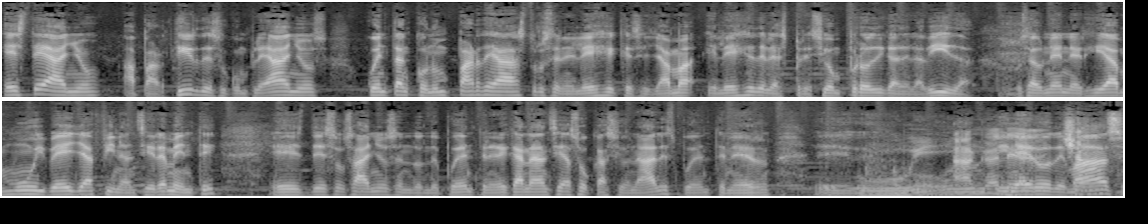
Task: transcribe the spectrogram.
este año, a partir de su cumpleaños, cuentan con un par de astros en el eje que se llama el eje de la expresión pródiga de la vida, o sea, una energía muy bella financieramente, es de esos años en donde pueden tener ganancias ocasionales, pueden tener eh, un dinero de más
